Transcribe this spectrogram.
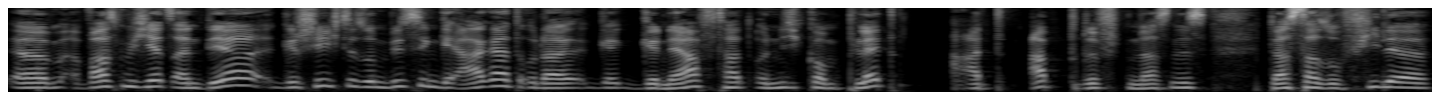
ähm, was mich jetzt an der Geschichte so ein bisschen geärgert oder ge genervt hat und nicht komplett hat abdriften lassen, ist, dass da so viele,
